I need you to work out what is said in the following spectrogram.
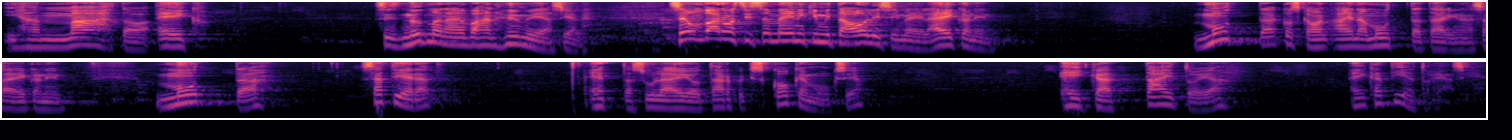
Ihan mahtava, eikö? Siis nyt mä näen vähän hymyjä siellä. Se on varmasti se meininki, mitä olisi meillä, eikö niin? Mutta, koska on aina mutta tarinassa, eikö niin? Mutta sä tiedät, että sulla ei ole tarpeeksi kokemuksia, eikä taitoja, eikä tietoja siihen.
